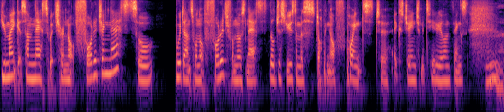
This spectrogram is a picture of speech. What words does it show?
you might get some nests which are not foraging nests. So wood ants will not forage from those nests. They'll just use them as stopping off points to exchange material and things. Mm.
